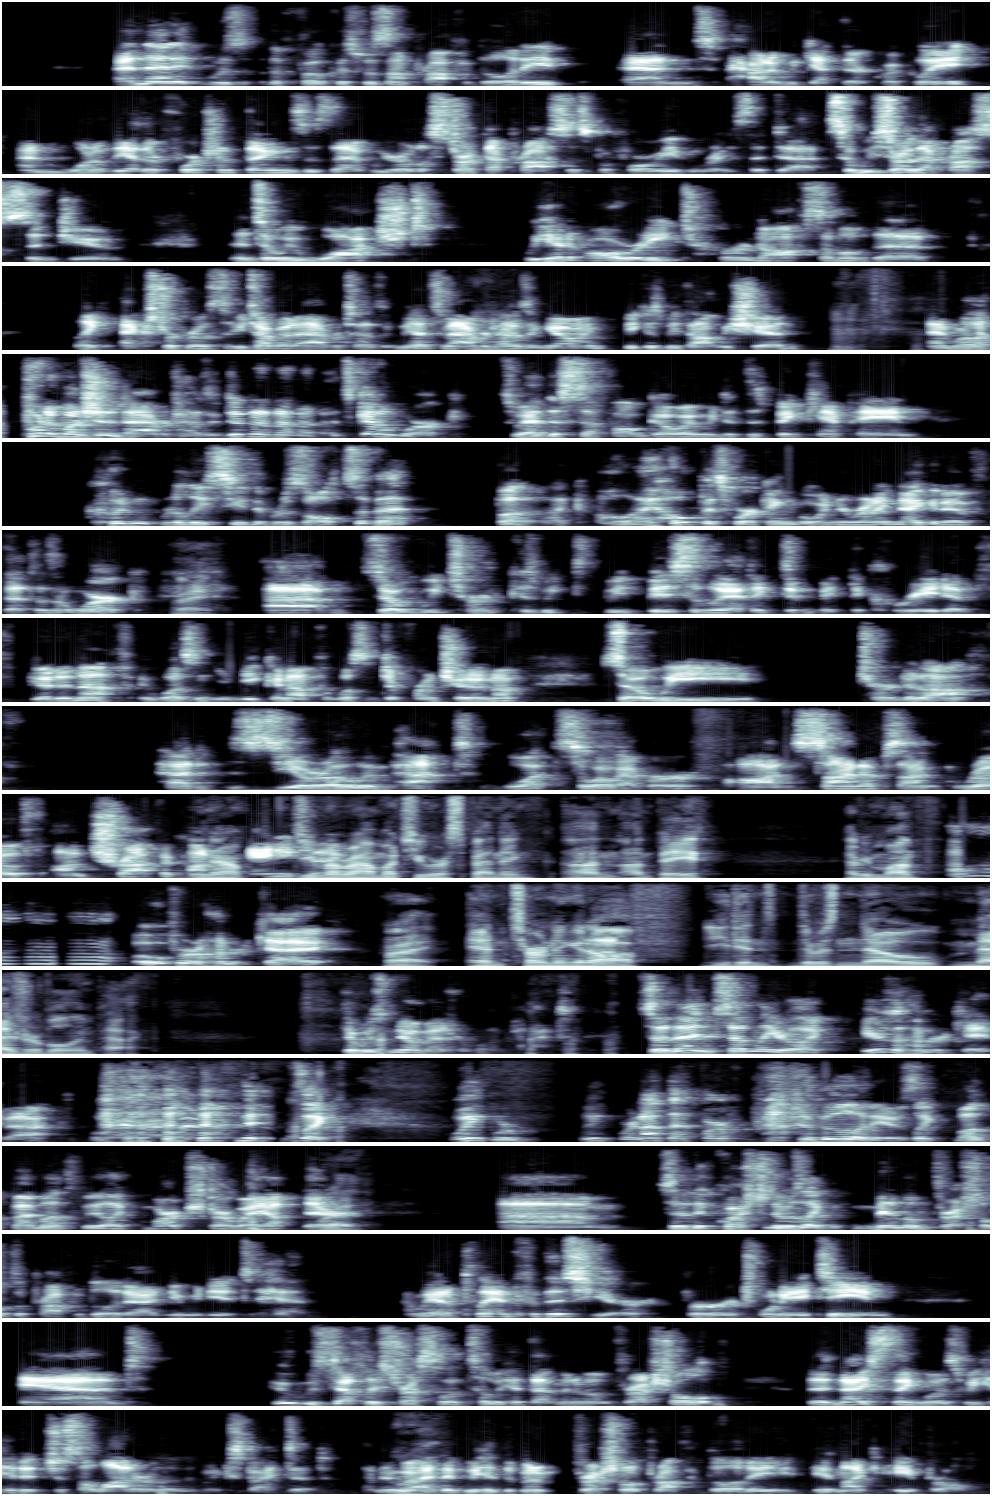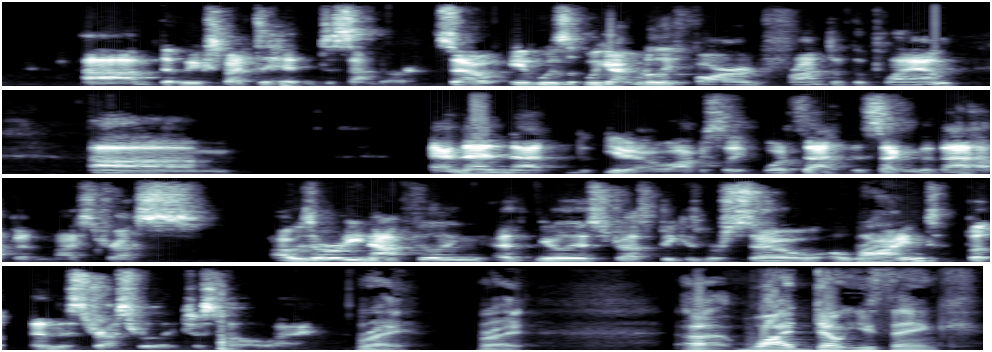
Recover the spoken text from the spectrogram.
and then it was the focus was on profitability and how do we get there quickly? And one of the other fortunate things is that we were able to start that process before we even raised the debt. So we started that process in June. And so we watched, we had already turned off some of the like extra growth. You talk about advertising. We had some advertising mm-hmm. going because we thought we should. Mm-hmm. and we're like, put a bunch into advertising. Da, da, da, it's going to work. So we had this stuff all going. We did this big campaign. Couldn't really see the results of it but like, oh, I hope it's working. But when you're running negative, that doesn't work. Right. Um, so we turned because we we basically I think didn't make the creative good enough. It wasn't unique enough. It wasn't differentiated enough. So we turned it off. Had zero impact whatsoever on signups, on growth, on traffic, on anything. Do you remember how much you were spending on on paid every month? Uh, over 100k. Right, and turning it uh, off, you didn't. There was no measurable impact there was no measurable impact. So then suddenly you're like, here's 100k back. it's like, wait, we're wait, we're not that far from profitability. It was like month by month we like marched our way up there. Right. Um, so the question there was like minimum thresholds of profitability I knew we needed to hit, and we had a plan for this year for 2018, and it was definitely stressful until we hit that minimum threshold. The nice thing was we hit it just a lot earlier than we expected. I mean. I think we hit the minimum threshold of profitability in like April um, that we expect to hit in December. So it was we got really far in front of the plan. Um, and then that, you know, obviously, what's that? The second that that happened, my stress, I was already not feeling as, nearly as stressed because we're so aligned, right. but then the stress really just fell away. Right, right. Uh, why don't you think,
